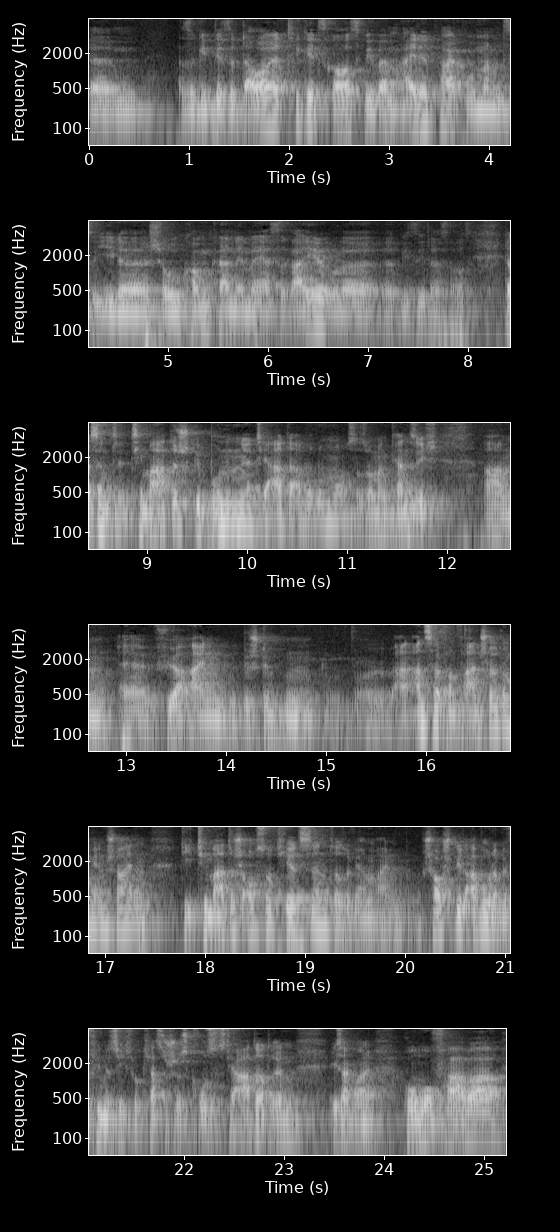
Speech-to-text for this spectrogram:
ähm, also gibt ihr so Dauertickets raus wie beim Heidelpark, wo man zu jeder Show kommen kann in der ersten Reihe oder äh, wie sieht das aus? Das sind thematisch gebundene Theaterabonnements, also man kann sich ähm, äh, für einen bestimmten äh, Anzahl von Veranstaltungen entscheiden, die thematisch auch sortiert sind. Also wir haben ein Schauspielabo, da befindet sich so klassisches großes Theater drin. Ich sag mal Homo Faber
